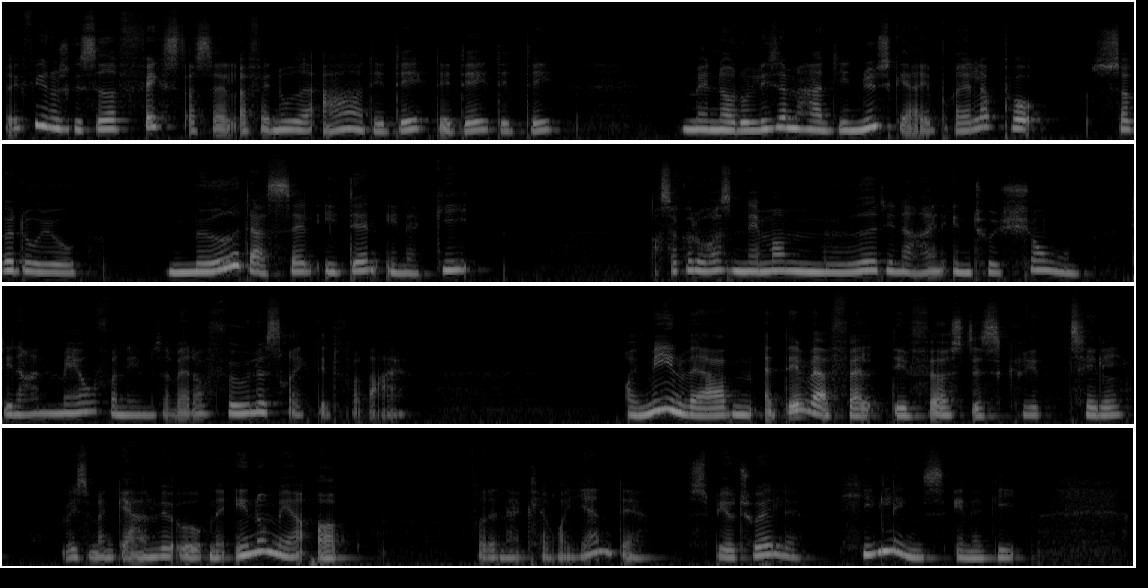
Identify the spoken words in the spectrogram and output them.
Det er ikke fordi, du skal sidde og fikse dig selv og finde ud af, ah, det er det, det er det, det er det. Men når du ligesom har de nysgerrige briller på, så kan du jo møde dig selv i den energi. Og så kan du også nemmere møde din egen intuition, din egen mavefornemmelse, hvad der føles rigtigt for dig. Og i min verden er det i hvert fald det første skridt til, hvis man gerne vil åbne endnu mere op for den her klaverjante, spirituelle healingsenergi.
